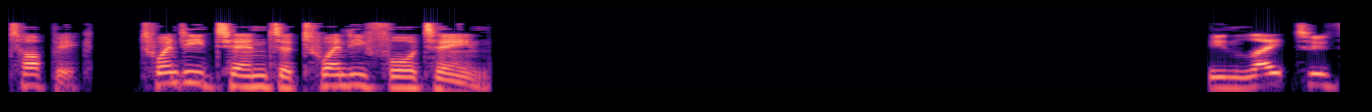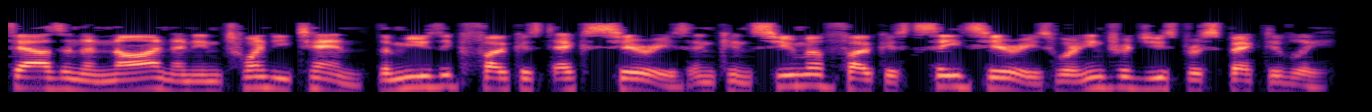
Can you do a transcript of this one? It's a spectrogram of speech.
Topic: 2010 to 2014. In late 2009 and in 2010, the music-focused X series and consumer-focused C series were introduced respectively.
